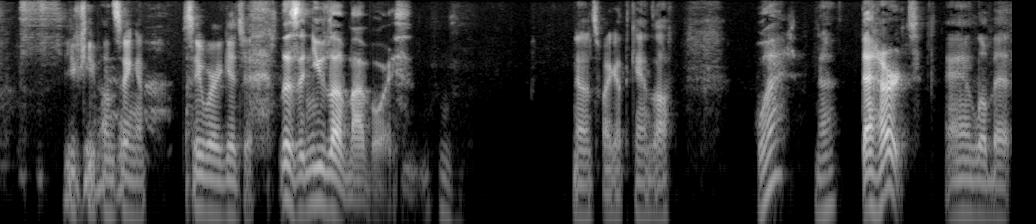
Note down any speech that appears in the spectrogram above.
you keep on singing. See where it gets you. Listen, you love my voice. No, that's why I got the cans off What? No. That hurts. and a little bit.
